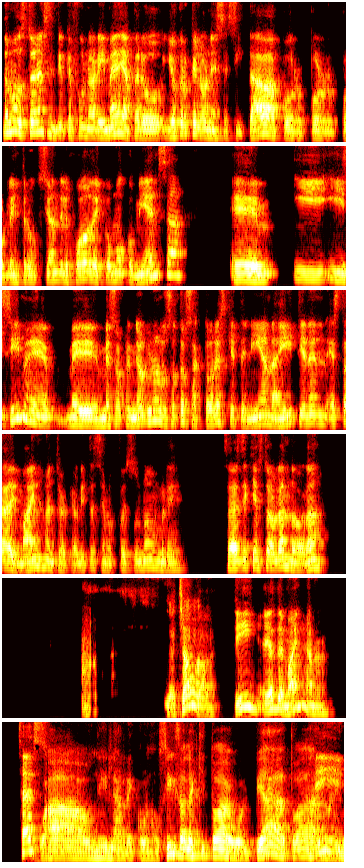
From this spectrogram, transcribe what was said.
no me gustó en el sentido que fue una hora y media, pero yo creo que lo necesitaba por, por, por la introducción del juego, de cómo comienza. Eh, y, y, sí, me, me, me, sorprendió algunos de los otros actores que tenían ahí. Tienen esta de Mindhunter, que ahorita se me fue su nombre. ¿Sabes de quién estoy hablando, verdad? La chava. Sí, ella es de Mindhunter. ¿Sabes? Wow, ni la reconocí, sale aquí toda golpeada, toda. Sí.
